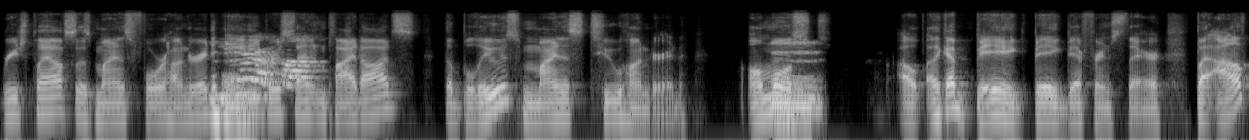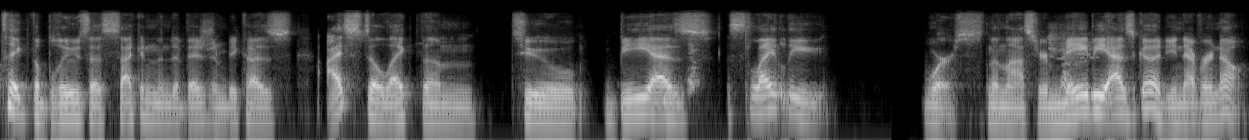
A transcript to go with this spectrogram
reach playoffs as minus 400, 80% implied odds. The Blues minus 200. Almost a- like a big, big difference there. But I'll take the Blues as second in the division because I still like them to be as slightly worse than last year. Maybe as good. You never know.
